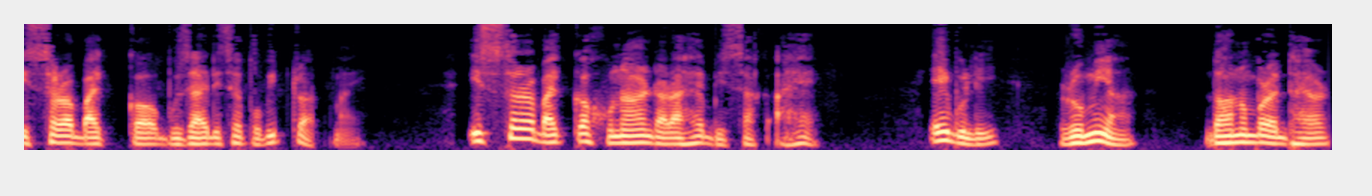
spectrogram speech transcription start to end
ঈশ্বৰৰ বাক্য বুজাই দিছে পবিত্ৰ আত্মাই। ঈশ্বৰৰ বাক্য শুনাৰ দ্বাৰাহে বিশ্বাস আহে। এই বুলি ৰুমিয়া দহ নম্বৰ অধ্যায়ৰ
